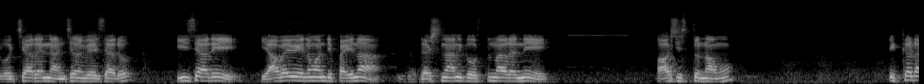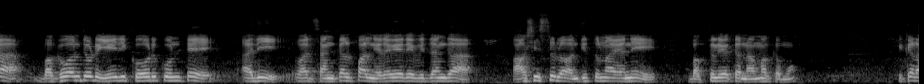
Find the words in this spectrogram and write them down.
వచ్చారని అంచనా వేశారు. ఈసారి యాభై వేల మంది పైన దర్శనానికి వస్తున్నారని ఆశిస్తున్నాము. ఇక్కడ భగవంతుడు ఏది కోరుకుంటే అది వారి సంకల్పాలు నెరవేరే విధంగా ఆశీస్సులు అందుతున్నాయని భక్తుల యొక్క నమ్మకము. ఇక్కడ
